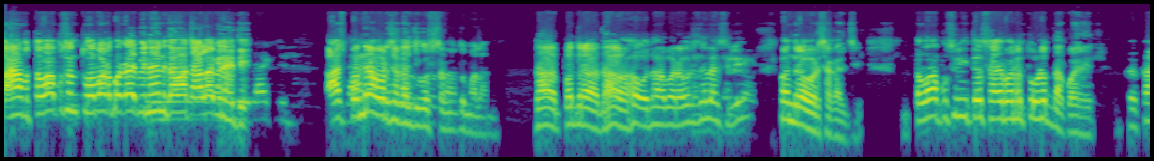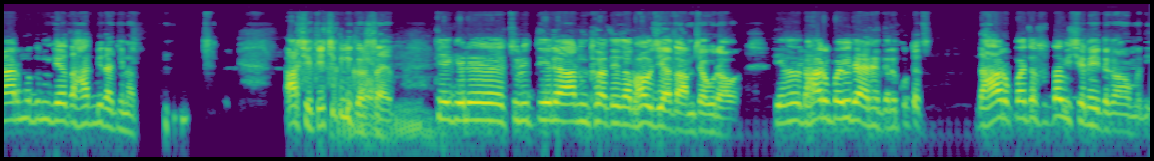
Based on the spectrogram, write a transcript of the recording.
आ- तेव्हापासून तोबाड बघाय बी नाही आणि गावात आला बी नाही ते. आज पंधरा वर्षाखालची गोष्ट सांगतो तुम्हाला. दहा पंधरा दहा हो दहा बारा वर्ष झाले असले पंधरा वर्षाखालची. तेव्हापासून इथं साहेबांना तोडत दाखवायला कार मधून गेलं तर हात बी दाखिनात. असे ते चिखलीकर साहेब. ते गेले चुलीत तेल आणून ठेवा त्याचा भाऊजी आता आमच्या उरावर. त्याचं दहा रुपये द्या नाही त्याला कुठंच. दहा रुपयाचा सुद्धा विषय नाही इथं गावामध्ये.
